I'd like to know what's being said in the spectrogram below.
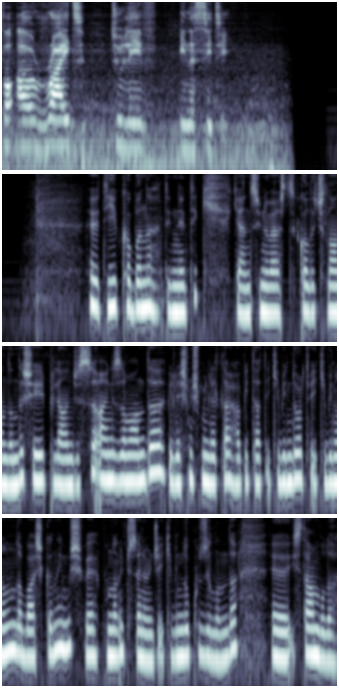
for our right to live in a city. Evet Yves Kaban'ı dinledik. Kendisi Üniversite College London'da şehir plancısı. Aynı zamanda Birleşmiş Milletler Habitat 2004 ve 2010'un da başkanıymış ve bundan 3 sene önce 2009 yılında e, İstanbul'a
